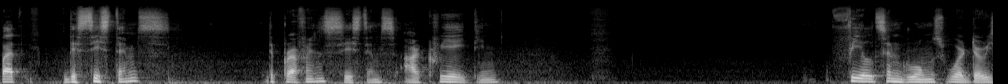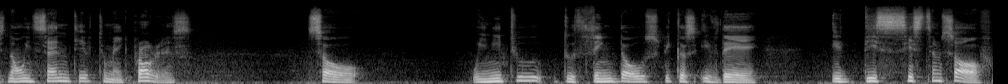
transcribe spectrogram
but the systems the preference systems are creating fields and rooms where there is no incentive to make progress. So we need to to think those because if the if these systems of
